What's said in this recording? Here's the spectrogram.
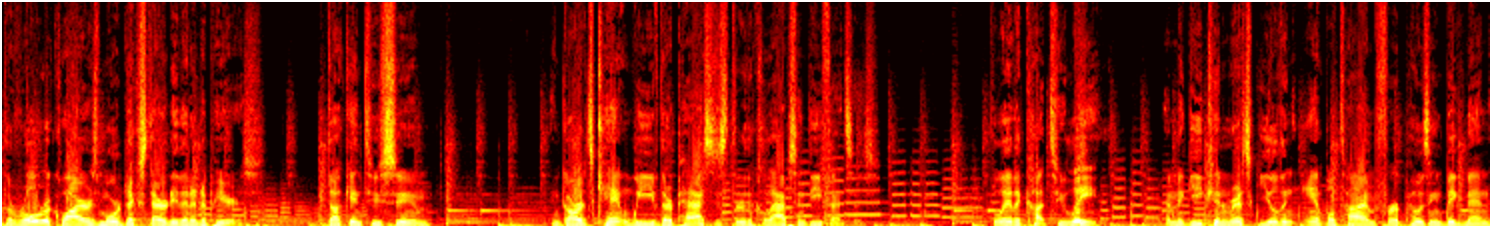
The roll requires more dexterity than it appears. Duck in too soon, and guards can't weave their passes through the collapsing defenses. Delay the cut too late, and McGee can risk yielding ample time for opposing big men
